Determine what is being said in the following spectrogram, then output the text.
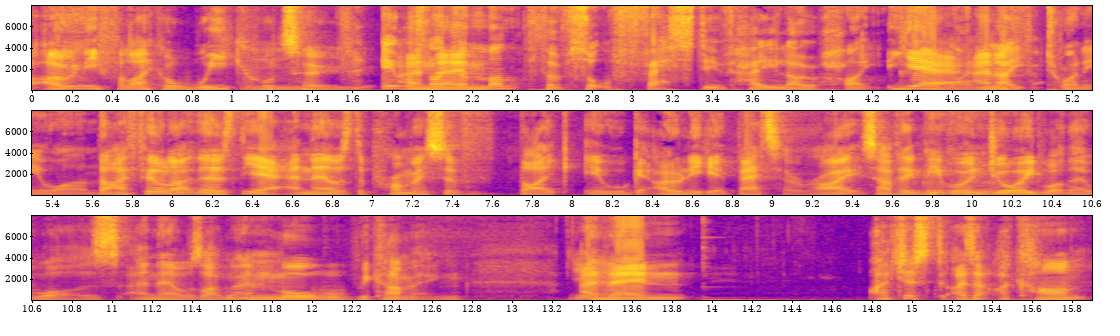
but only for like a week or two. Mm. It was and like then, a month of sort of festive Halo hype. Yeah, in, like and late twenty one. But I feel like there's yeah, and there was the promise of like it will get only get better, right? So I think people Mm-hmm. enjoyed what there was, and there was like, and more will be coming, Mm. Yeah. and then I just I, I can't.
